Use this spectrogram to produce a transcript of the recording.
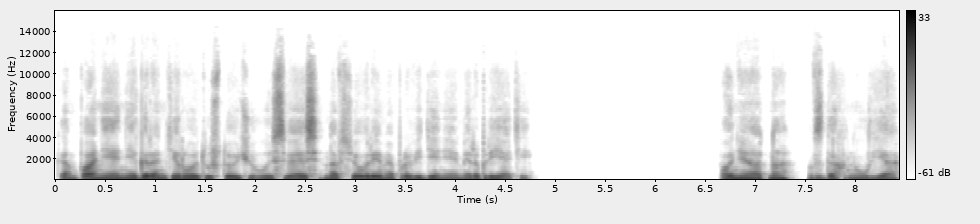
Компания не гарантирует устойчивую связь на все время проведения мероприятий». «Понятно», – вздохнул я.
